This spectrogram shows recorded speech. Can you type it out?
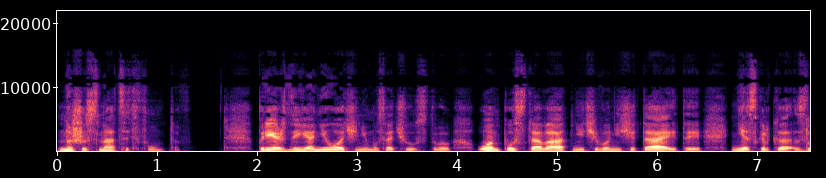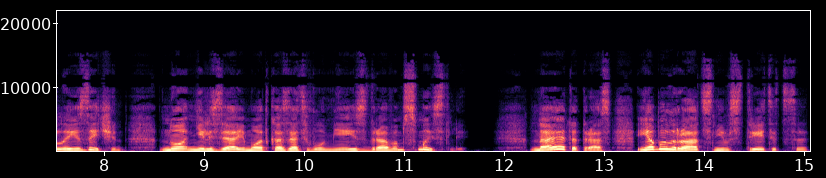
на 16 фунтов. Прежде я не очень ему сочувствовал. Он пустоват, ничего не читает и несколько злоязычен, но нельзя ему отказать в уме и здравом смысле. На этот раз я был рад с ним встретиться,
